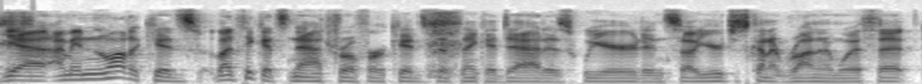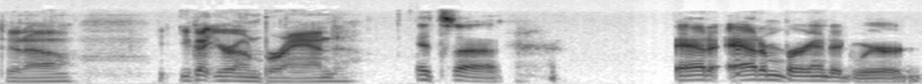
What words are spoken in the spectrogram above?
Yeah, I mean, a lot of kids. I think it's natural for kids to think a dad is weird, and so you're just kind of running with it, you know. You got your own brand. It's a Ad, Adam branded weird.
